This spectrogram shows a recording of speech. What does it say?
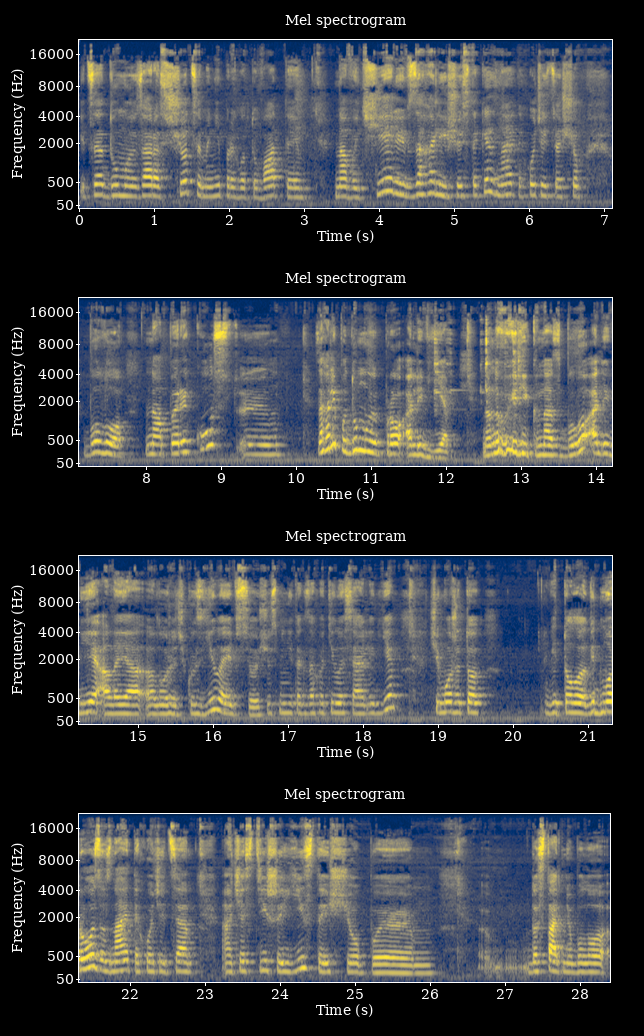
І це думаю, зараз що це мені приготувати на вечерю. І взагалі щось таке, знаєте, хочеться, щоб було на перекус. Е, Взагалі подумаю про олів'є. На Новий рік в нас було олів'є, але я е, ложечку з'їла і все. Щось мені так захотілося олів'є. Чи може то від того від морозу, знаєте, хочеться частіше їсти, щоб е, м, е, достатньо було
